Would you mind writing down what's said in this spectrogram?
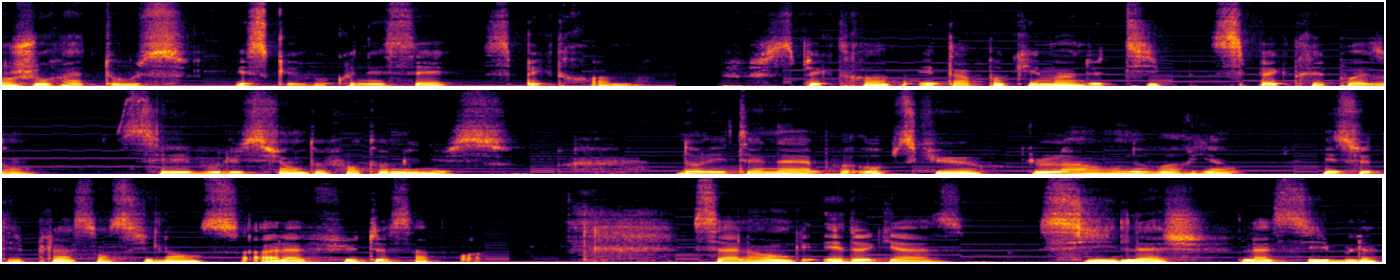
Bonjour à tous. Est-ce que vous connaissez Spectrum? Spectrum est un Pokémon de type Spectre et Poison. C'est l'évolution de Phantominus. Dans les ténèbres obscures, là on ne voit rien, il se déplace en silence à l'affût de sa proie. Sa langue est de gaz. S'il lèche la cible,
